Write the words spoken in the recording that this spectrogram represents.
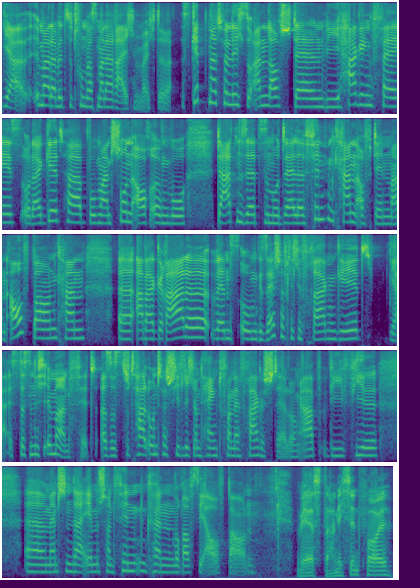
ja immer damit zu tun, was man erreichen möchte. Es gibt natürlich so Anlaufstellen wie Hugging Face oder GitHub, wo man schon auch irgendwo Datensätze, Modelle finden kann, auf denen man aufbauen kann. Äh, aber gerade wenn es um gesellschaftliche Fragen geht, ja, ist das nicht immer ein Fit. Also es ist total unterschiedlich und hängt von der Fragestellung ab, wie viel äh, Menschen da eben schon finden können, worauf sie aufbauen. Wäre es da nicht sinnvoll,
